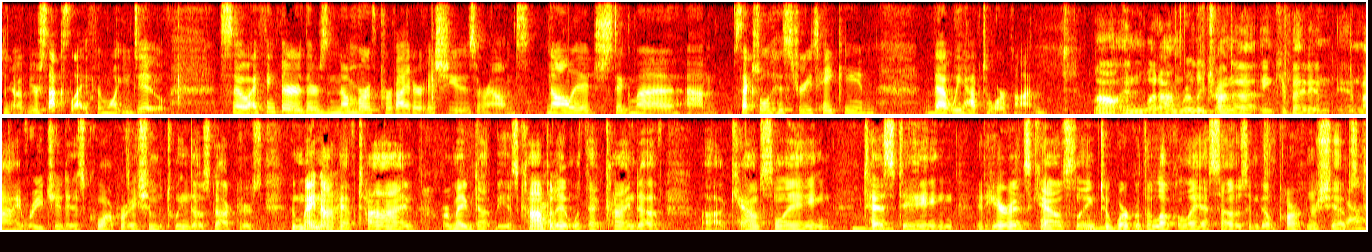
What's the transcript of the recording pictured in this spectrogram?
you know, your sex life and what you do. So I think there, there's a number of provider issues around knowledge, stigma, um, sexual history taking that we have to work on. Well, and what I'm really trying to incubate in, in my region is cooperation between those doctors who may not have time or may not be as competent right. with that kind of uh, counseling, testing, adherence counseling, to work with the local ASOs and build partnerships Yeah.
